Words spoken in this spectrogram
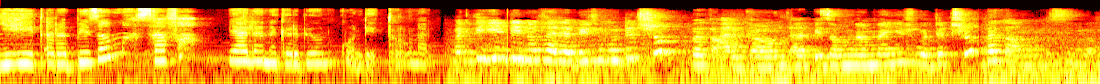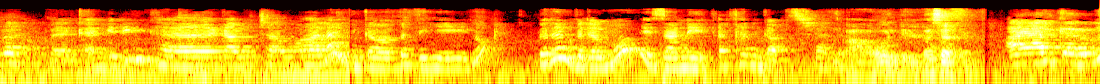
ይሄ ጠረጴዛማ ሰፋ ያለ ነገር ቢሆን እኮ እንዴት ጥሩ ነበር። መቅድዬ እንዴት ነው ታዲያ ቤቱን ወደድሽው? በጣም አልጋውን፣ ጠረጴዛው ምናምን አየሽ ወደድሽው? በጣም ደስ ይላል። በቃ እንግዲህ ከጋብቻ በኋላ የሚገባበት ይሄ ነው። በደንብ ደግሞ የዛኔ ጠርተን እንጋብዝሻለን። አዎ እንዴ በሰፊ አይ አልቀርም።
